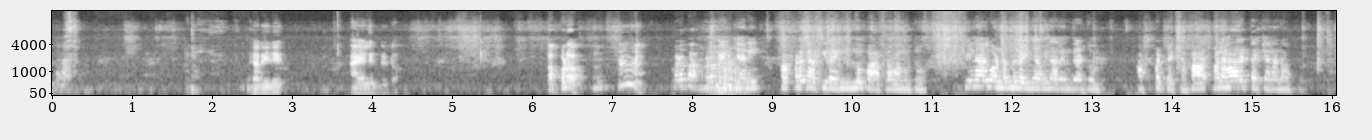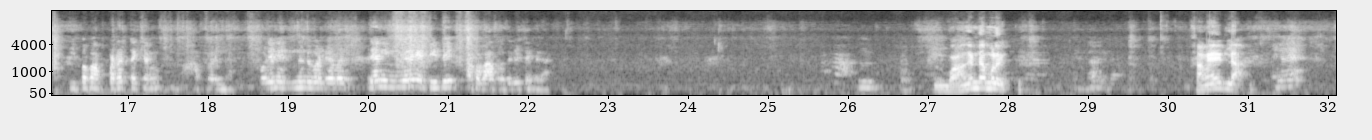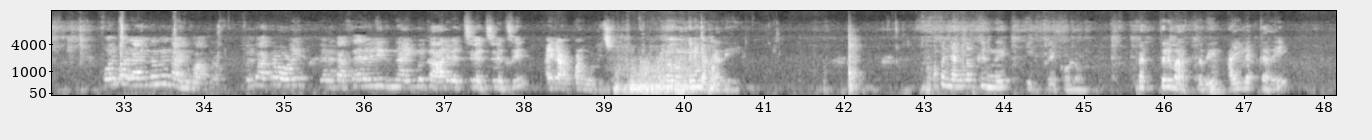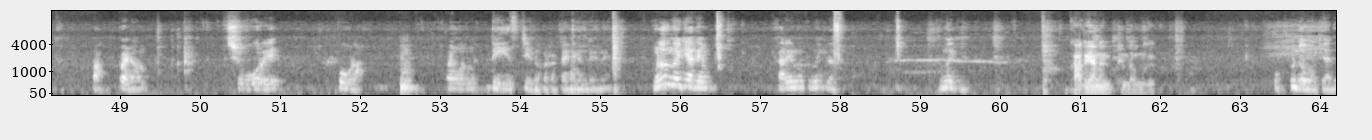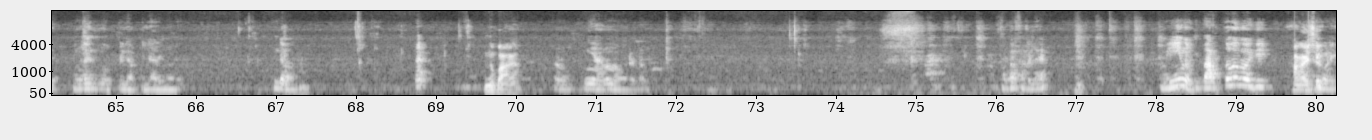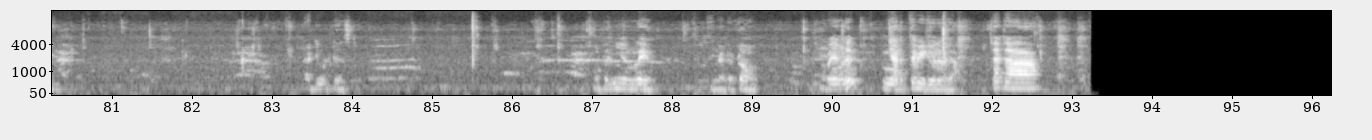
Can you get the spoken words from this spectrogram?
കറിയിൽ അയലുണ്ട് കേട്ടോ പപ്പടോ? ആ. ഇവിടെ പപ്പടം മേടിക്കാൻ പപ്പടം കാച്ചി എന്നും പാത്രം വാങ്ങിട്ടോ. പിന്നെ അത് കൊണ്ടുവന്ന് കഴിഞ്ഞാൽ പിന്നെ അതെന്ത് കേട്ടും? അപ്പട്ടയ്ക്കാൻ പലഹാരം ഇട്ടയ്ക്കാനാണ് അപ്പം. ഇപ്പൊ പപ്പടം ഇട്ടയ്ക്കാൻ പാത്രമില്ല അതുപോലെ ഞാൻ എന്നുണ്ട് കൊണ്ടുപോയാൽ ഞാൻ ഇങ്ങനെ കെട്ടിയിട്ട് അപ്പൊ പാത്രത്തിൽ ഇട്ടേക്കലാ. വാങ്ങണ്ട നമ്മൾ. സമയമില്ല എങ്ങനെ? ഒരു രണ്ടെണ്ണം ഉണ്ടായിരുന്നു പാത്രം. ഒരു പാത്രം ഓൾ കസേരയിൽ ഇരുന്ന് അയിമ്പ് കാൽ വെച്ച് വെച്ച് വെച്ച് അതിന്റെ അടപ്പാണ് പൊട്ടിച്ചു. പിന്നെ ഒന്നിനും പറ്റാതെ അപ്പൊ ഞങ്ങൾക്ക് ഇന്ന് ഇത്രയൊക്കെയുള്ളൂ വെത്തൽ വറുത്തത് അയിലക്കറി പപ്പടം ചോറ് പൂള. ഞങ്ങളൊന്ന് ടേസ്റ്റ് ചെയ്ത് നോക്കട്ടെ എങ്ങനെയുണ്ടെന്ന്. നിങ്ങൾ നോക്കി ആദ്യം? കറി നോക്കി നോക്കില്ല നോക്കി കറിയാണ് കിട്ടുന്നത് നമുക്ക്? ഉപ്പുണ്ടോ നോക്കി ആദ്യം നിങ്ങൾ ഇന്ന് ഉപ്പില്ല ഉപ്പില്ല അതിനോട്. ഉണ്ടോ? ഇന്ന് പാകാം. ആണോ? നോക്കട്ടെ. മീൻ നോക്കി വറുത്തത് നോക്കി. അടിപൊളി. അടിപൊളി ടേസ്റ്റ് അപ്പം ഇനി ഞങ്ങളെ തിന്നട്ടോ ഞങ്ങൾ ഇനി അടുത്ത വീഡിയോയിൽ വരാം. ടാറ്റാ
